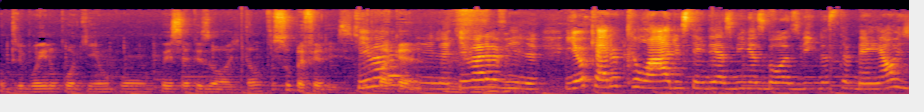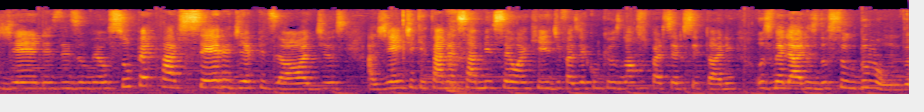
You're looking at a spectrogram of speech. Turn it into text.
contribuindo um pouquinho com, com esse episódio. Então, tô super feliz. Que maravilha, bacana. que maravilha. E eu quero, claro, estender as minhas boas-vindas também ao Gênesis, o meu super parceiro de episódios, a gente que tá nessa missão aqui de fazer com que os nossos parceiros se tornem os melhores do sul do mundo.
